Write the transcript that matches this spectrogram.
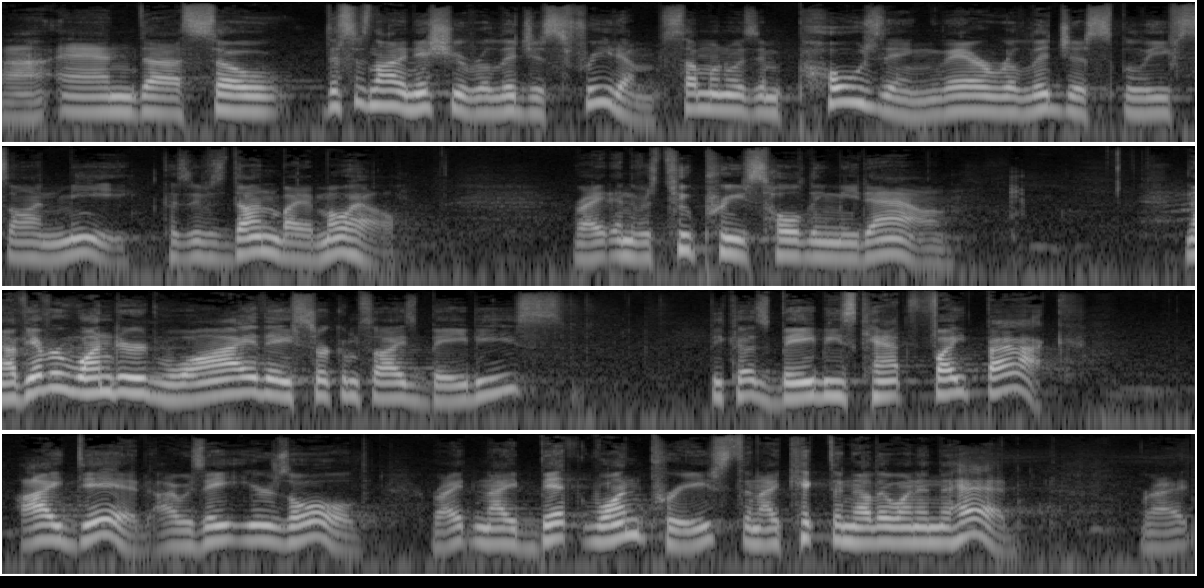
Uh, and uh, so this is not an issue of religious freedom. Someone was imposing their religious beliefs on me because it was done by a mohel, right? And there was two priests holding me down. Now, have you ever wondered why they circumcise babies? Because babies can't fight back. I did. I was eight years old, right? And I bit one priest and I kicked another one in the head. right?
